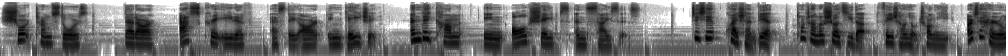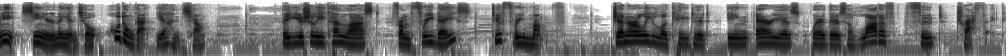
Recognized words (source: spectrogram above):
short term stores that are as creative as they are engaging, and they come in all shapes and sizes. 这些快闪店通常都设计的非常有创意，而且很容易吸引人的眼球，互动感也很强。They usually can last from three days to three months, generally located in areas where there's a lot of foot traffic.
